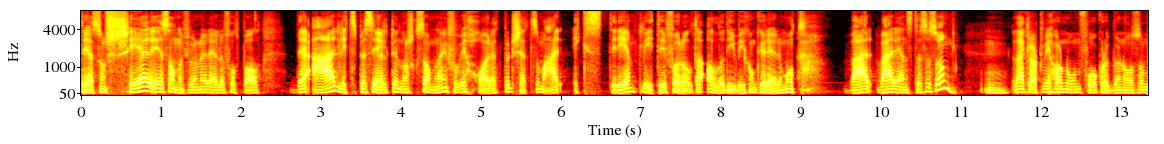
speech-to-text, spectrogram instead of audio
det som skjer i Sandefjord når det gjelder fotball, det er litt spesielt i norsk sammenheng, for vi har et budsjett som er ekstremt lite i forhold til alle de vi konkurrerer mot hver, hver eneste sesong. Det er klart vi har noen få klubber nå som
